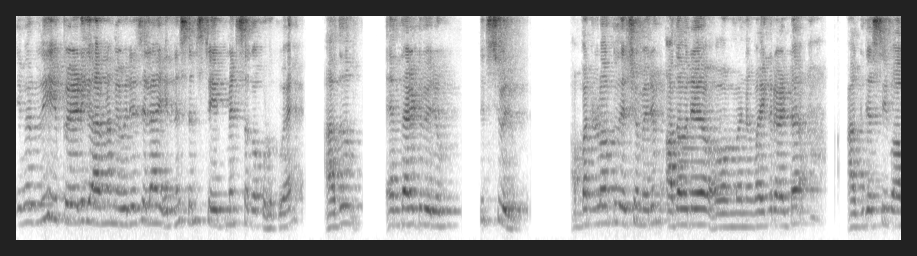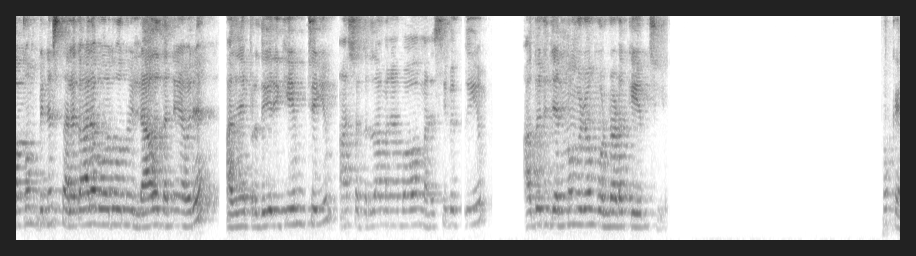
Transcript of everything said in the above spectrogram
ഇവരുടെ ഈ പേടി കാരണം ഇവർ ചില ഇന്നസെന്റ് സ്റ്റേറ്റ്മെന്റ്സ് ഒക്കെ കൊടുക്കുവേ അത് എന്തായിട്ട് വരും? തിരിച്ചു വരും. മറ്റുള്ളവർക്ക് ദേഷ്യം വരും. അതവര് പിന്നെ ഭയങ്കരമായിട്ട് അഗ്രസീവ് ആക്കും പിന്നെ സ്ഥലകാല ബോധമൊന്നും ഇല്ലാതെ തന്നെ അവർ അതിനെ പ്രതികരിക്കുകയും ചെയ്യും. ആ ശത്രുതാ മനോഭാവം മനസ്സിൽ വെക്കുകയും അതൊരു ജന്മം മുഴുവൻ കൊണ്ടുനടക്കുകയും ചെയ്യും. Okay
